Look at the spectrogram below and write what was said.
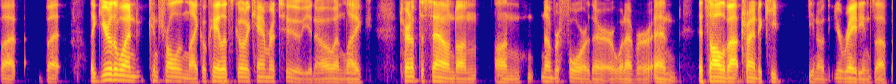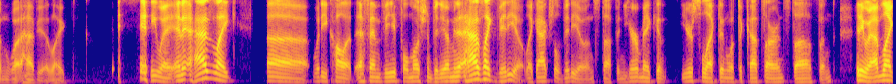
but but like you're the one controlling like okay, let's go to camera 2, you know, and like turn up the sound on on number 4 there or whatever. And it's all about trying to keep, you know, your ratings up and what have you. Like anyway, and it has like uh what do you call it fmv full motion video i mean it has like video like actual video and stuff and you're making you're selecting what the cuts are and stuff and anyway i'm like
